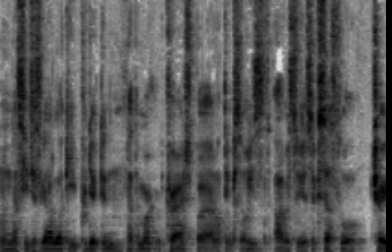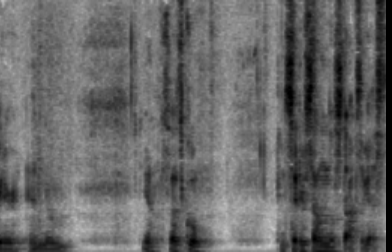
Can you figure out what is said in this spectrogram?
Unless he just got lucky predicting that the market would crash, but I don't think so. He's obviously a successful trader, and um, yeah, so that's cool. Consider selling those stocks, I guess,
